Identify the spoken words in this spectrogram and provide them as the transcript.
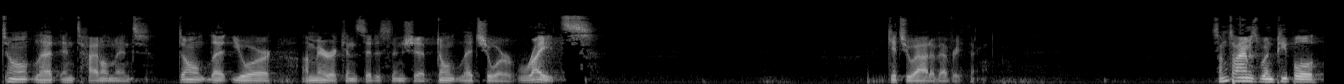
Don't let entitlement, don't let your American citizenship, don't let your rights get you out of everything. Sometimes when people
